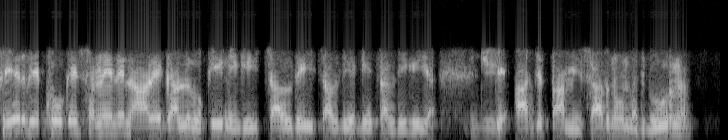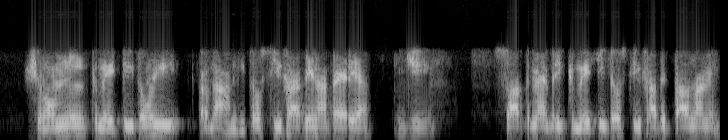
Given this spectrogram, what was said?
ਫਿਰ ਵੇਖੋ ਕਿ ਸਮੇਂ ਦੇ ਨਾਲ ਇਹ ਗੱਲ ਰੁਕੀ ਨਹੀਂ ਗਈ ਚੱਲਦੀ ਚੱਲਦੀ ਅੱਗੇ ਚੱਲਦੀ ਗਈ ਆ। ਕਿ ਅੱਜ ਧਾਮੀ ਸਾਹਿਬ ਨੂੰ ਮਜਬੂਰਨ ਸ਼੍ਰੋਮਣੀ ਕਮੇਟੀ ਤੋਂ ਹੀ ਪ੍ਰਧਾਨਗੀ ਤੋਂ ਅਸਤੀਫਾ ਦੇਣਾ ਪੈ ਰਿਹਾ। ਜੀ। ਸੱਤ ਮੈਂਬਰੀ ਕਮੇਟੀ ਤੋਂ ਅਸਤੀਫਾ ਦਿੱਤਾ ਉਹਨਾਂ ਨੇ।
